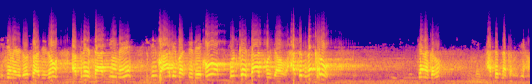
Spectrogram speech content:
اس لیے میرے دوستوں عزیزوں، اپنے ساتھیوں میں جن کو آگے بڑھتے دیکھو، ان کے ساتھ ہو جاؤ۔ حسد نہ کرو۔ کیا نہ کرو؟ حسد نہ کرو جی ہاں۔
